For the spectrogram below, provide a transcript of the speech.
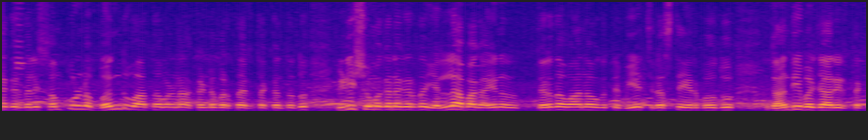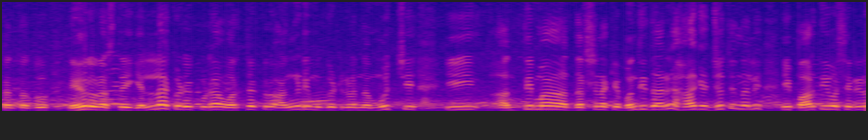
ನಗರದಲ್ಲಿ ಸಂಪೂರ್ಣ ಬಂದ್ ವಾತಾವರಣ ಕಂಡು ಬರ್ತಾ ಇರತಕ್ಕಂಥದ್ದು. ಇಡೀ ಶಿವಮೊಗ್ಗ ನಗರದ ಎಲ್ಲ ಭಾಗ, ಏನು ತೆರೆದ ವಾಹನ ಹೋಗುತ್ತೆ ಬಿ ಎಚ್ ರಸ್ತೆ ಇರ್ಬೋದು, ಗಾಂಧಿ ಬಜಾರ್ ಇರತಕ್ಕಂಥದ್ದು, ನೆಹರು ರಸ್ತೆ ಎಲ್ಲ ಕಡೆ ಕೂಡ ವರ್ತಕರು ಅಂಗಡಿ ಮುಗ್ಗಟ್ಟುಗಳನ್ನು ಮುಚ್ಚಿ ಈ ಅಂತಿಮ ದರ್ಶನಕ್ಕೆ ಬಂದಿದ್ದಾರೆ. ಹಾಗೆ ಜೊತೆಯಲ್ಲಿ ಈ ಪಾರ್ಥಿವ ಶರೀರ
